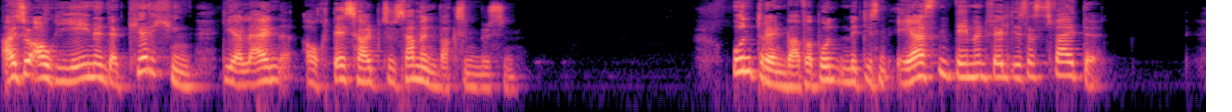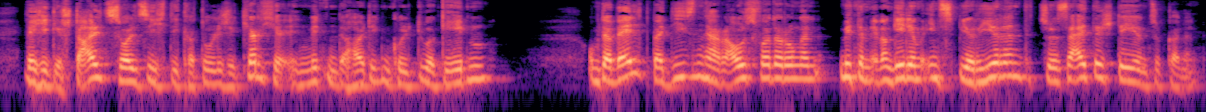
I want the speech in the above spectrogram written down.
Also auch jenen der Kirchen, die allein auch deshalb zusammenwachsen müssen. Untrennbar verbunden mit diesem ersten Themenfeld ist das zweite. Welche Gestalt soll sich die katholische Kirche inmitten der heutigen Kultur geben, um der Welt bei diesen Herausforderungen mit dem Evangelium inspirierend zur Seite stehen zu können?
